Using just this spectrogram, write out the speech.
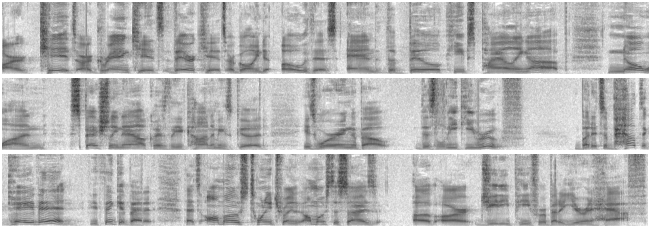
Our kids, our grandkids, their kids are going to owe this, and the bill keeps piling up. No one, especially now because the economy's good, is worrying about this leaky roof but it's about to cave in if you think about it. That's almost 20 trillion, almost the size of our GDP for about a year and a half.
